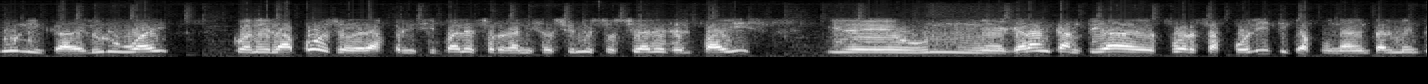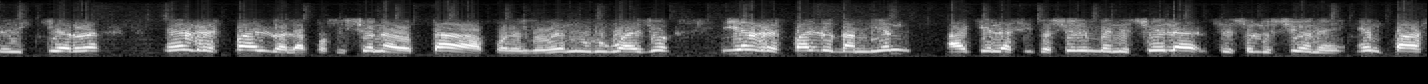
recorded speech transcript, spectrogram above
Única del Uruguay, con el apoyo de las principales organizaciones sociales del país y de una gran cantidad de fuerzas políticas, fundamentalmente de izquierda, el respaldo a la posición adoptada por el gobierno uruguayo y el respaldo también a que la situación en Venezuela se solucione en paz,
